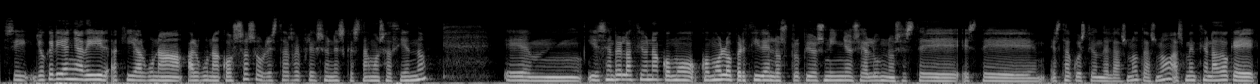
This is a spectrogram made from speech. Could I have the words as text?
Sí, yo quería añadir aquí alguna, alguna cosa sobre estas reflexiones que estamos haciendo. Em, y es en relación a cómo, cómo, lo perciben los propios niños y alumnos este, este, esta cuestión de las notas. ¿no? Has mencionado que,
